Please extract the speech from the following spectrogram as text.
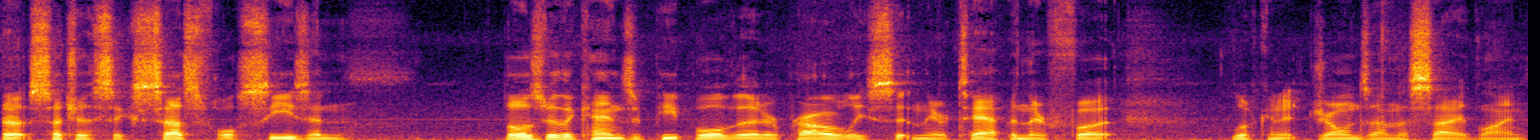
uh, such a successful season, those are the kinds of people that are probably sitting there tapping their foot, looking at Jones on the sideline.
